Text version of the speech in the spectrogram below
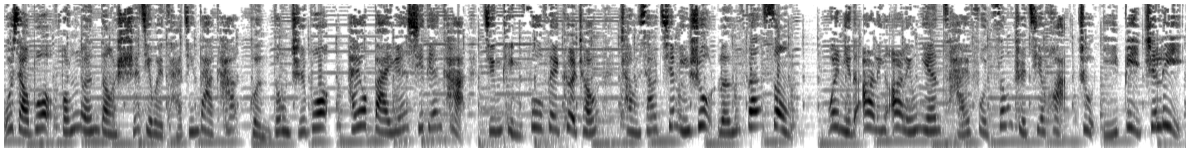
吴晓波、冯仑等十几位财经大咖滚动直播，还有百元喜点卡、精品付费课程、畅销签名书轮番送，为你的二零二零年财富增值计划助一臂之力。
